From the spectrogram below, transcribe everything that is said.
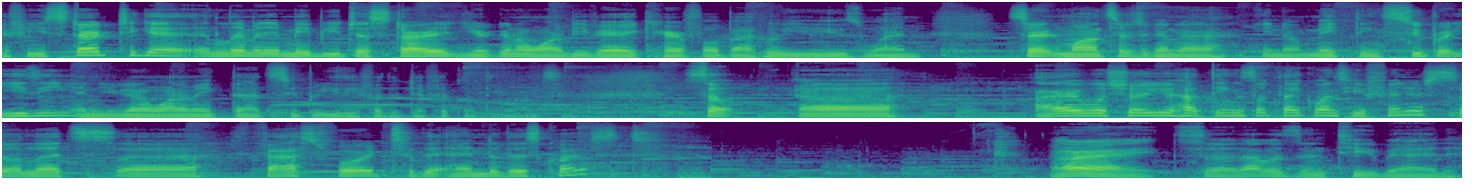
if you start to get limited, maybe you just started, you're gonna want to be very careful about who you use when. Certain monsters are gonna, you know, make things super easy, and you're gonna want to make that super easy for the difficulty ones. So uh, I will show you how things look like once you finish. So let's uh, fast forward to the end of this quest. Alright, so that wasn't too bad.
